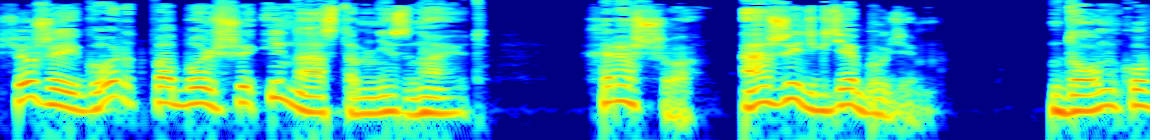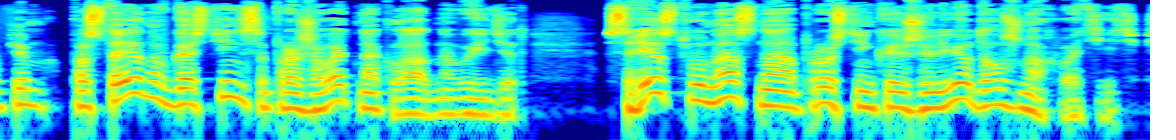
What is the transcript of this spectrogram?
все же и город побольше, и нас там не знают. Хорошо, а жить где будем? Дом купим, постоянно в гостинице проживать накладно выйдет. Средств у нас на простенькое жилье должно хватить.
